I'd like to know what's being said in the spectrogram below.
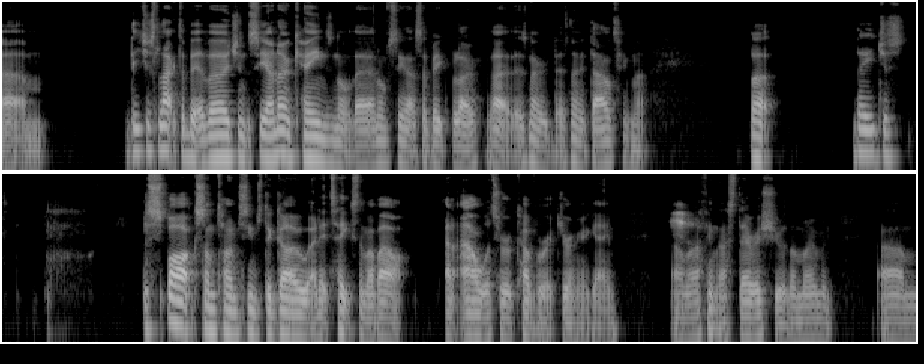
Um, they just lacked a bit of urgency. I know Kane's not there, and obviously that's a big blow. That, there's no there's no doubting that. But they just the spark sometimes seems to go, and it takes them about an hour to recover it during a game. Um, and I think that's their issue at the moment. Um,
